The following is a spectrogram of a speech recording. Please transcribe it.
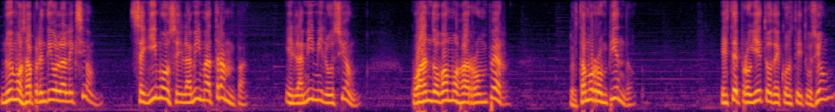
No hemos aprendido la lección. Seguimos en la misma trampa, en la misma ilusión. ¿Cuándo vamos a romper? Lo estamos rompiendo. Este proyecto de constitución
